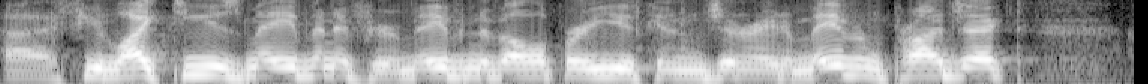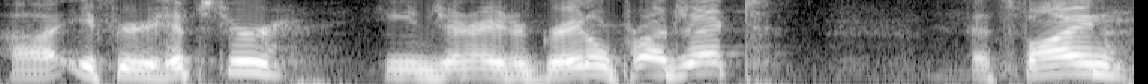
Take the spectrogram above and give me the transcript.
uh, if you like to use Maven, if you're a Maven developer, you can generate a Maven project. Uh, if you're a hipster, you can generate a Gradle project. That's fine.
